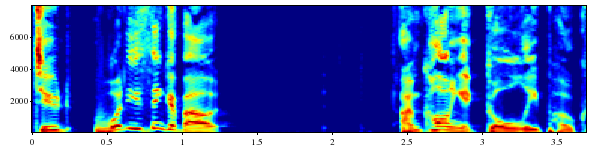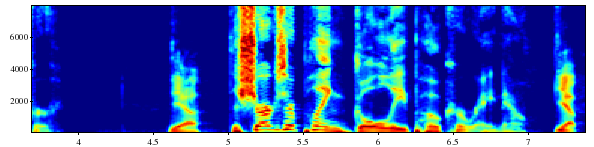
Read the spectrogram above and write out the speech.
dude what do you think about i'm calling it goalie poker Yeah. the sharks are playing goalie poker right now Yep.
